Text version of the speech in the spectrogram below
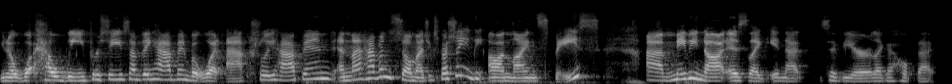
you know what how we perceive something happened but what actually happened and that happens so much especially in the online space um, maybe not as like in that severe like i hope that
